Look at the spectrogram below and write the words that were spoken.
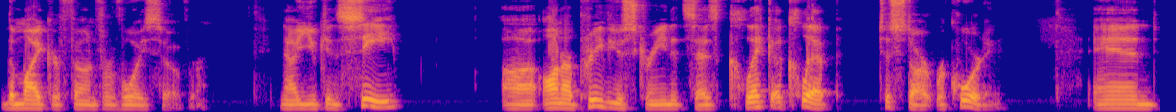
the microphone for voiceover. Now you can see uh, on our preview screen it says click a clip to start recording. And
